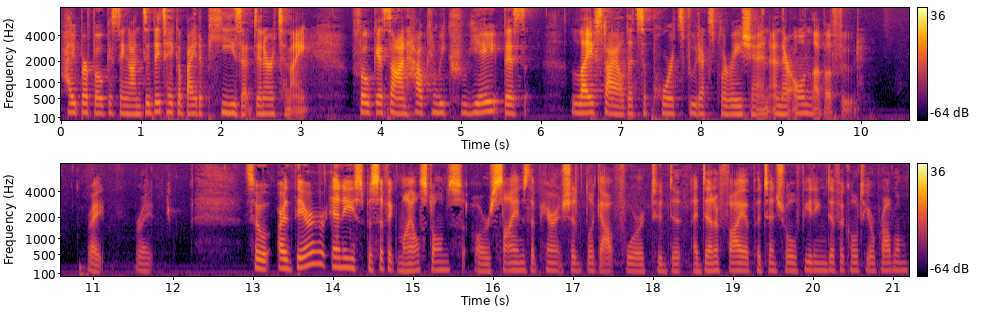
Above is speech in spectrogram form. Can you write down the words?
hyper focusing on did they take a bite of peas at dinner tonight, focus on how can we create this lifestyle that supports food exploration and their own love of food. Right, right. So, are there any specific milestones or signs that parents should look out for to de- identify a potential feeding difficulty or problem?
